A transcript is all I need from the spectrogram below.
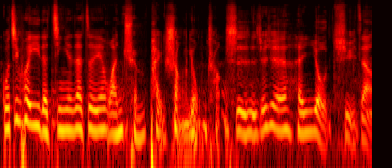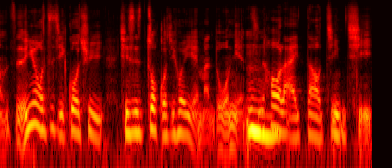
国际会议的经验在这边完全派上用场。是是就觉得很有趣这样子，因为我自己过去其实做国际会议也蛮多年，嗯。是后来到近期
